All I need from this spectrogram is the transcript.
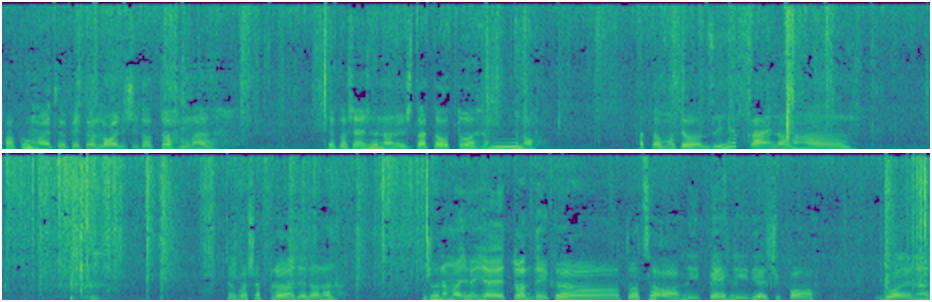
họ cũng nói thôi bé tôi lọ nó chỉ tao tuần hàng nè em có sáng cho nó thì ta tổ tua hứng nó. Ta tổ mới chỗ dí cái nó, ha. Nhưng có sắp lỡ cho nó nè. Chú nó mà như vậy, tuần để cơ tôi sợ lì bé, lì để chụp bỏ đùa nè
